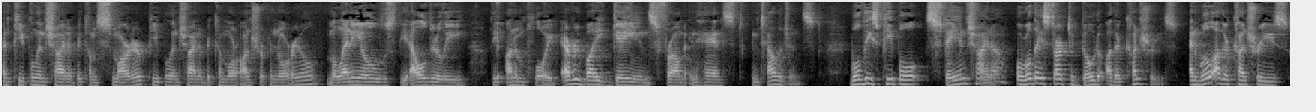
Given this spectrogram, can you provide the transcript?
And people in China become smarter, people in China become more entrepreneurial, millennials, the elderly, the unemployed, everybody gains from enhanced intelligence. Will these people stay in China or will they start to go to other countries? And will other countries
